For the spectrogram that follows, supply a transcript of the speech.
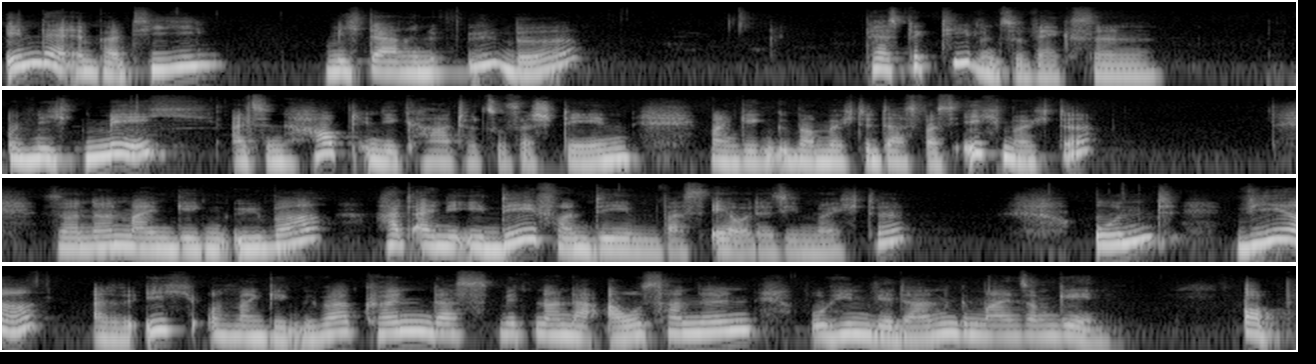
in der Empathie mich darin übe, Perspektiven zu wechseln, und nicht mich als den Hauptindikator zu verstehen, mein Gegenüber möchte das, was ich möchte, sondern mein Gegenüber hat eine Idee von dem, was er oder sie möchte. Und wir, also ich und mein Gegenüber, können das miteinander aushandeln, wohin wir dann gemeinsam gehen. Ob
